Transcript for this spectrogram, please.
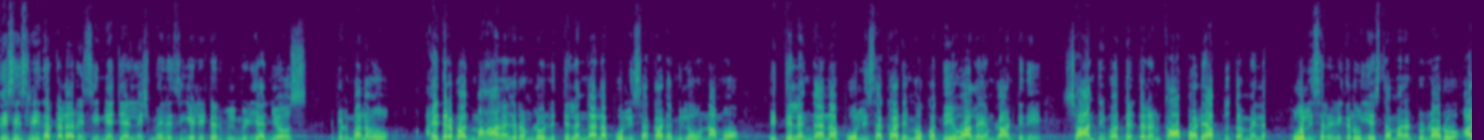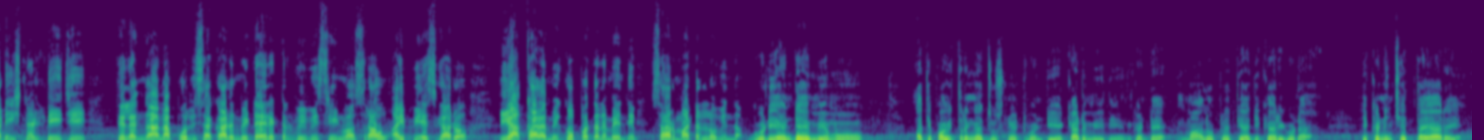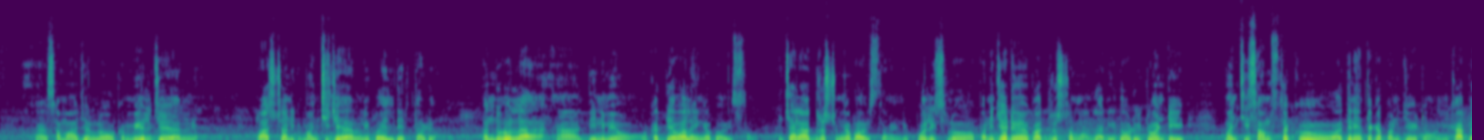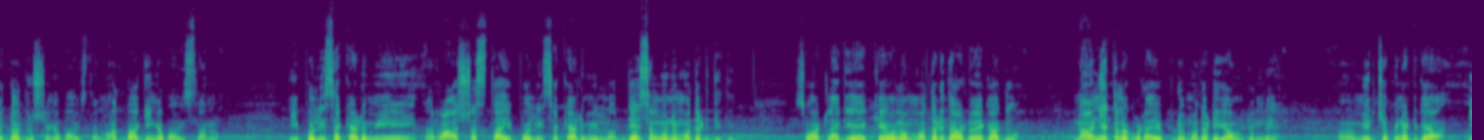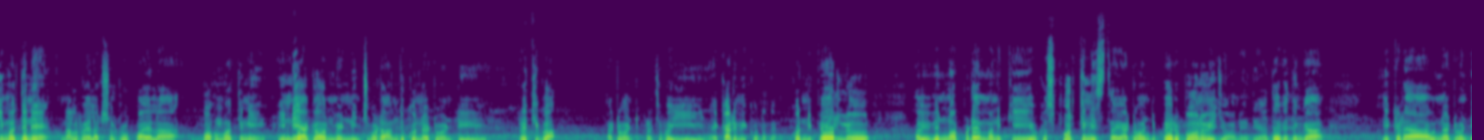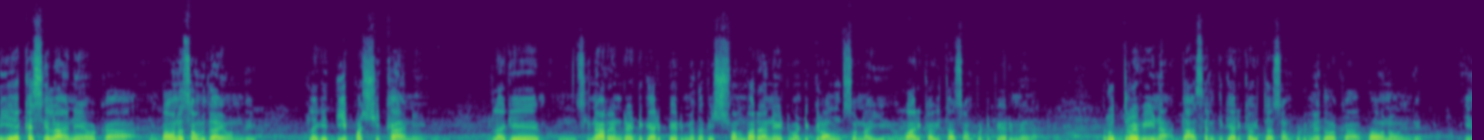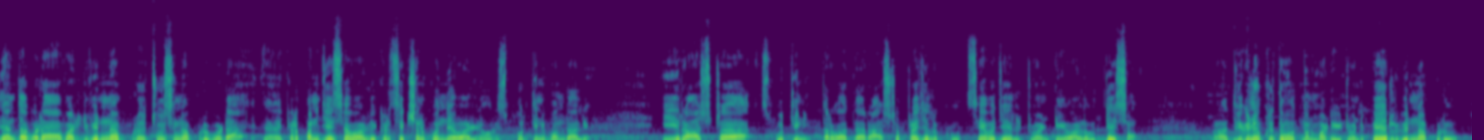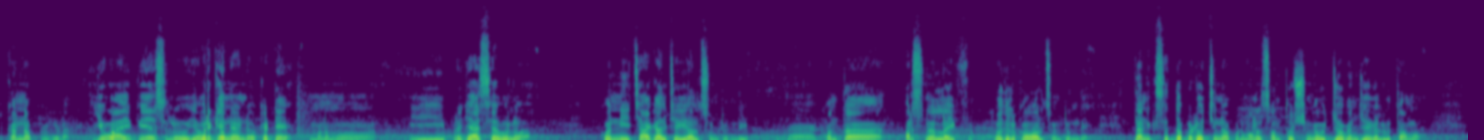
This is Sridhar Kadari senior journalist managing editor V media news ఇప్పుడు మనము Hyderabad మహానగరంలోని Telangana police అకాడమీలో ఉన్నాము. ఈ తెలంగాణ పోలీస్ అకాడమీ ఒక దేవాలయం లాంటిది. శాంతి భద్రతలను కాపాడే అద్భుతమైన పోలీసులను ఇక్కడ చేస్తామని అంటున్నారు. Additional DG Telangana police academy director VV Srinivasarao IPS గారు. ఈ అకాడమీ గొప్పతనం ఏంటి? సార్ మాటల్లో విందాం. గుడి అంటే మేము అతి పవిత్రంగా చూసుకునేటువంటి అకాడమీ ఇది. ఎందుకంటే మాలో ప్రతి అధికారి కూడా ఇక్కడి నుంచే తయారై సమాజంలో ఒక మేలు చేయాలని రాష్ట్రానికి మంచి చేయాలని బయలుదేరుతాడు. అందువల్ల దీన్ని మేము ఒక దేవాలయంగా భావిస్తాం. ఇది చాలా అదృష్టంగా భావిస్తానండి. పోలీసులో పనిచేయడమే ఒక అదృష్టము. దానికి తోడు ఇటువంటి మంచి సంస్థకు అధినేతగా పనిచేయడం ఇంకా పెద్ద అదృష్టంగా భావిస్తాను. మహద్భాగ్యంగా భావిస్తాను. ఈ పోలీస్ అకాడమీ రాష్ట్ర స్థాయి పోలీస్ అకాడమీల్లో దేశంలోనే మొదటిది ఇది. సో అట్లాగే కేవలం మొదటిది అవడమే కాదు నాణ్యతలో కూడా ఎప్పుడు మొదటిగా ఉంటుంది. మీరు చెప్పినట్టుగా ఈ మధ్యనే నలభై లక్షల రూపాయల బహుమతిని ఇండియా గవర్నమెంట్ నుంచి కూడా అందుకున్నటువంటి ప్రతిభ అటువంటి ప్రతిభ ఈ అకాడమీకి ఉన్నదండి. కొన్ని పేర్లు అవి విన్నప్పుడే మనకి ఒక స్ఫూర్తినిస్తాయి. అటువంటి పేరు భువన విజయం అనేది. అదేవిధంగా ఇక్కడ ఉన్నటువంటి ఏకశిల అనే ఒక భవన సముదాయం ఉంది. అట్లాగే దీపశిఖ అని అట్లాగే మ్, రెడ్డి గారి పేరు మీద విశ్వంబర్ అనేటువంటి గ్రౌండ్స్ ఉన్నాయి వారి కవితా సంపుటి పేరు మీద. రుద్రవీణ దాశరథి గారి కవితా సంపుటి మీద ఒక భవనం ఉంది. ఇదంతా కూడా వాటిని విన్నప్పుడు చూసినప్పుడు కూడా ఇక్కడ పనిచేసేవాళ్ళు ఇక్కడ శిక్షణ పొందేవాళ్ళు ఒక స్ఫూర్తిని పొందాలి. ఈ రాష్ట్ర స్ఫూర్తిని తర్వాత రాష్ట్ర ప్రజలకు సేవ చేయాలటువంటి వాళ్ళ ఉద్దేశం ద్విగుణీకృతం అవుతుంది అనమాట ఇటువంటి పేర్లు విన్నప్పుడు కన్నప్పుడు కూడా. యువ ఐపీఎస్లు ఎవరికైనా అండి ఒకటే మనము ఈ ప్రజాసేవలో కొన్ని త్యాగాలు చేయాల్సి ఉంటుంది. కొంత పర్సనల్ లైఫ్ వదులుకోవాల్సి ఉంటుంది. దానికి సిద్ధపడి వచ్చినప్పుడు మనం సంతోషంగా ఉద్యోగం చేయగలుగుతాము.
